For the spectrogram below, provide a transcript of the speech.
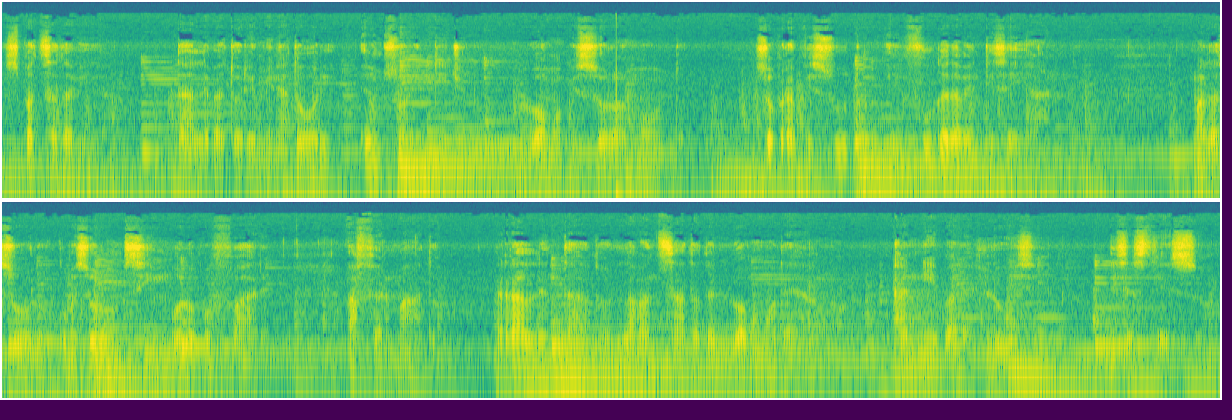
spazzata via da allevatori e minatori e un solo indigeno, l'uomo più solo al mondo, sopravvissuto in fuga da 26 anni, ma da solo, come solo un simbolo può fare, ha fermato, rallentato l'avanzata dell'uomo moderno, cannibale, lui sì, di se stesso.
